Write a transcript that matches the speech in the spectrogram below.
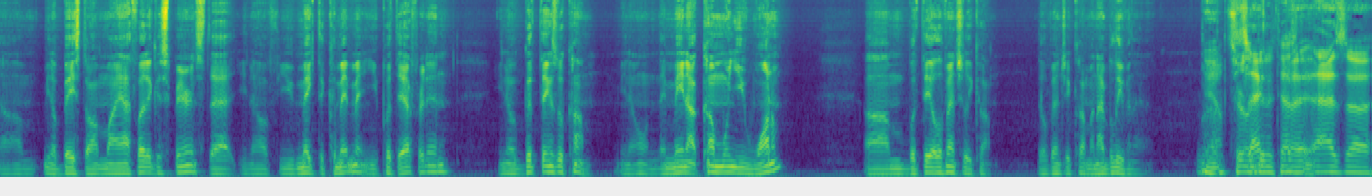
um, you know, based on my athletic experience, that you know if you make the commitment, you put the effort in, you know, good things will come. You know, and they may not come when you want them, um, but they'll eventually come. They'll eventually come, and I believe in that. Yeah, certainly been a testament. uh, as uh,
